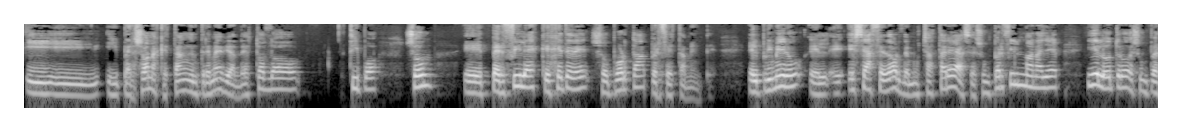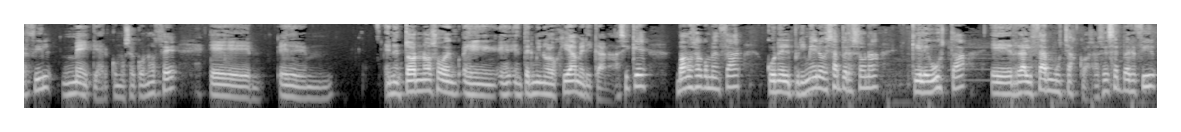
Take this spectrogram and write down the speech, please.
y, personas que están entre medias de estos dos tipos son eh, perfiles que GTD soporta perfectamente. El primero, e, ese hacedor de muchas tareas, es un perfil manager y el otro es un perfil maker, como se conoce eh, en entornos o en, terminología americana. Así que vamos a comenzar con el primero, esa persona que le gusta eh, realizar muchas cosas. Ese perfil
